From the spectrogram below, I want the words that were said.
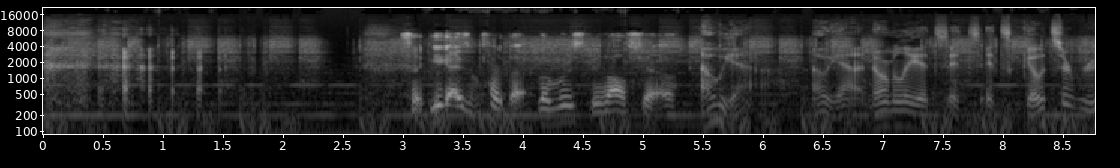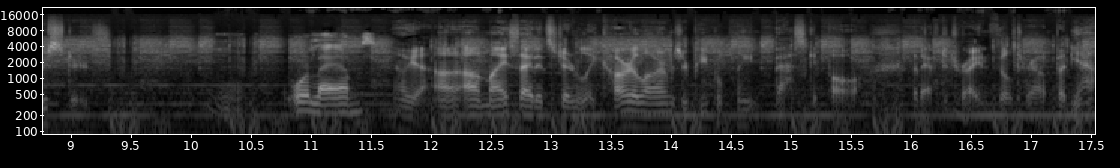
So, you guys have heard the, the roosters all show. oh yeah. Oh yeah. Normally it's it's it's goats or roosters. Or lambs. Oh yeah. On, on my side it's generally car alarms or people playing basketball that I have to try and filter out. But yeah.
